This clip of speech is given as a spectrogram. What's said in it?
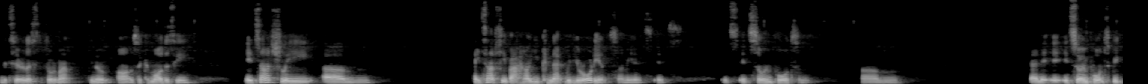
materialistic, talking about you know art as a commodity, it's actually um, it's actually about how you connect with your audience. I mean, it's it's it's it's so important. Um, and it, it's so important to be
